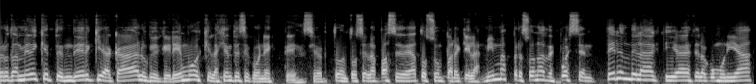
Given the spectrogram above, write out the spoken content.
pero también hay que entender que acá lo que queremos es que la gente se conecte, ¿cierto? Entonces las bases de datos son para que las mismas personas después se enteren de las actividades de la comunidad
